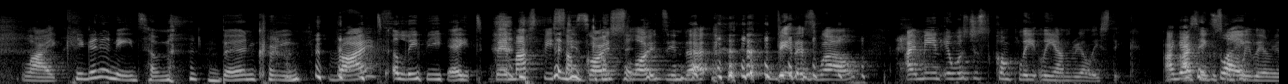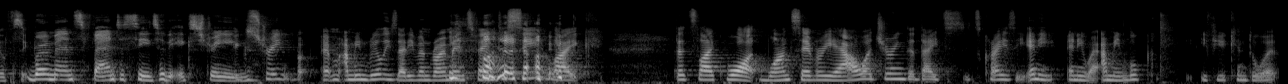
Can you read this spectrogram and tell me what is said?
like, You're going to need some burn cream right? to alleviate. There must be some ghost loads in that bit as well. I mean, it was just completely unrealistic. I guess think it's it's like completely unrealistic. romance fantasy to the extreme. Extreme, but um, I mean, really, is that even romance fantasy? like, that's like what once every hour during the dates. It's, it's crazy. Any anyway, I mean, look, if you can do it,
